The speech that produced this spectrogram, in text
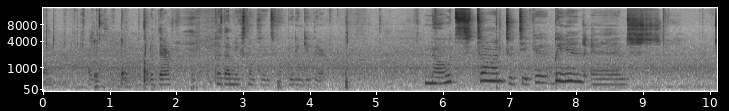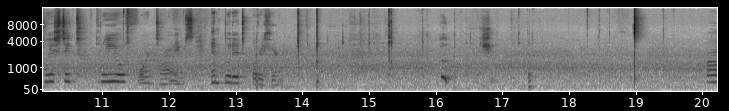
Don't, don't put it there. Because that makes no sense for putting it there. Now it's time to take a band and twist it three or four times and put it over here. Ooh, shoot. Oh,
